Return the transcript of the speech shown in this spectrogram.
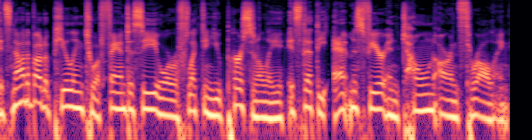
It's not about appealing to a fantasy or reflecting you personally, it's that the atmosphere and tone are enthralling.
